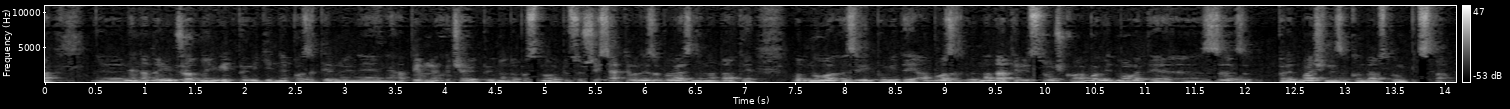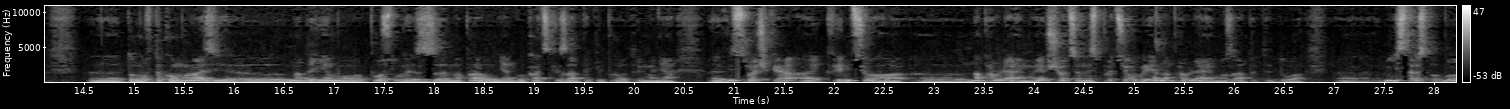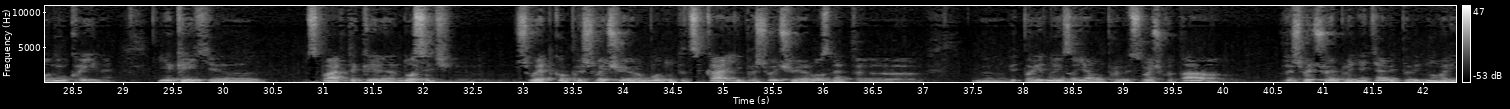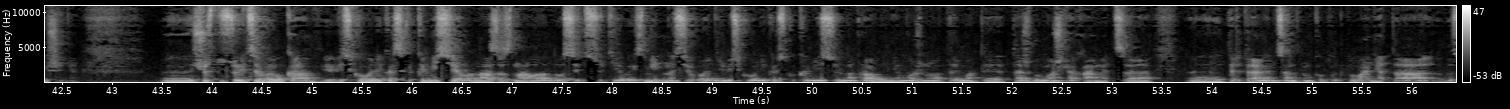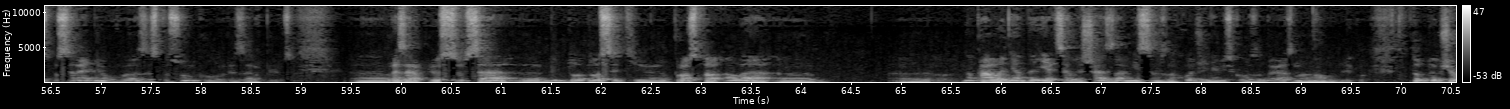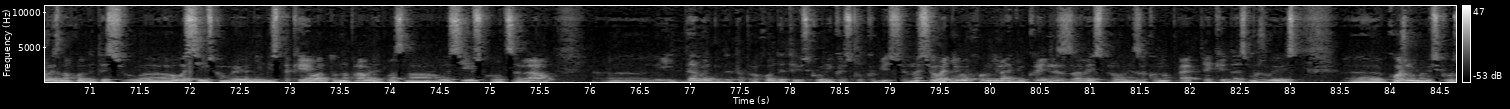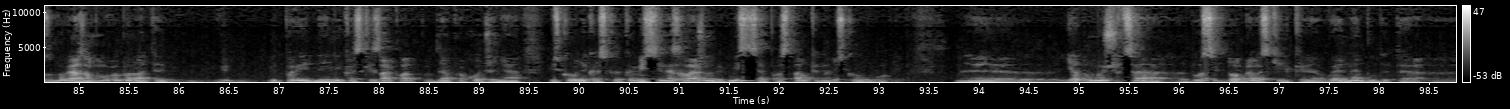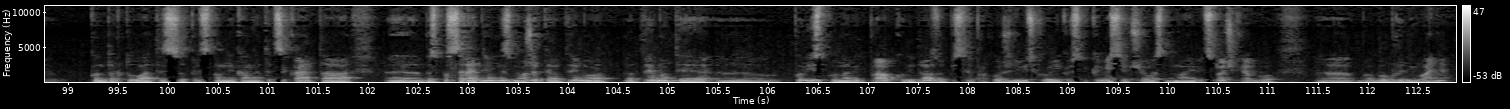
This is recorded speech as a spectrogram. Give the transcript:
не надають жодної відповіді, не позитивної, не негативної, хоча відповідно до постанови 560 вони зобов'язані надати одну з відповідей або надати відсрочку, або відмовити з передбачених законодавством підстав. Е, Тому в такому разі е, надаємо послуги з направлення адвокатських запитів про отримання е, відсрочки. А крім цього, направляємо, якщо це не спрацьовує, направляємо запити до Міністерства оборони України, який з практики досить швидко пришвидшує роботу ТЦК і пришвидшує розгляд відповідної заяви про відсрочку та пришвидшує прийняття відповідного рішення. Е, Що стосується ВЛК, військово-лікарська комісія вона зазнала досить суттєвих змін. На сьогодні військово-лікарську комісію направлення можна отримати теж двома шляхами: це е, територіальним центром комплектування та безпосередньо в застосунку Резерв Плюс. Е, В Резерв Плюс все досить просто, але направлення дається лише за місцем знаходження військовозобов'язаного на обліку. Тобто, якщо ви знаходитесь в е, Голосіївському районі міста Києва, то направлять вас на Голосіївську ЦРЛ, е, де ви будете проходити військово-лікарську комісію. На сьогодні в Верховній Раді України зареєстрований законопроект, який дасть можливість е, кожному військовозобов'язаному вибирати відповідний лікарський заклад для проходження військово-лікарської комісії, незалежно від місця проставки на військовий облік. Я думаю, що це досить добре, оскільки ви не будете контактувати з представниками ТЦК та е, безпосередньо не зможете отримати, отримати е, повістку на відправку відразу після проходження військово-лікарської комісії, якщо у вас немає відсрочки або, е, або бронювання.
